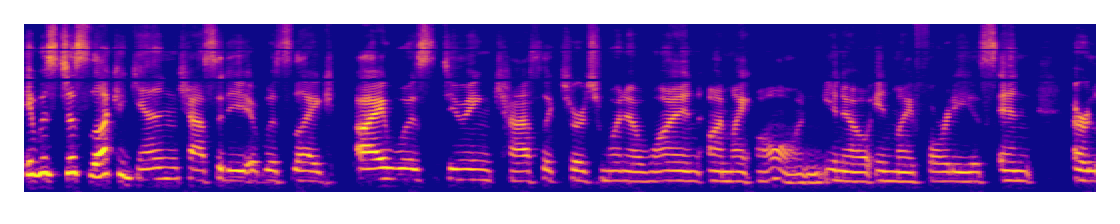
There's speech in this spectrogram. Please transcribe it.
It was just luck again, Cassidy. It was like I was doing Catholic Church 101 on my own, you know, in my 40s and or,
